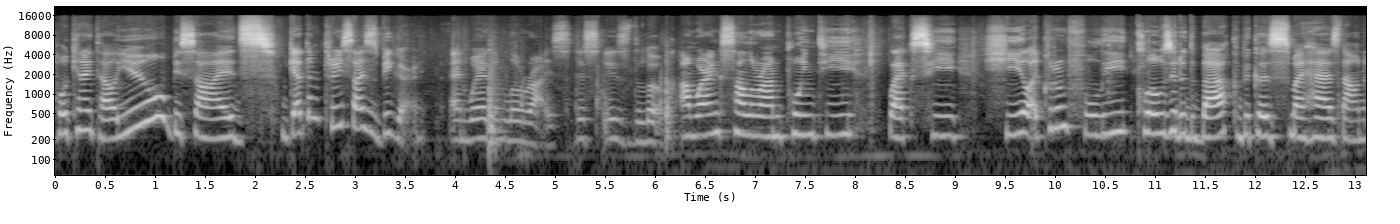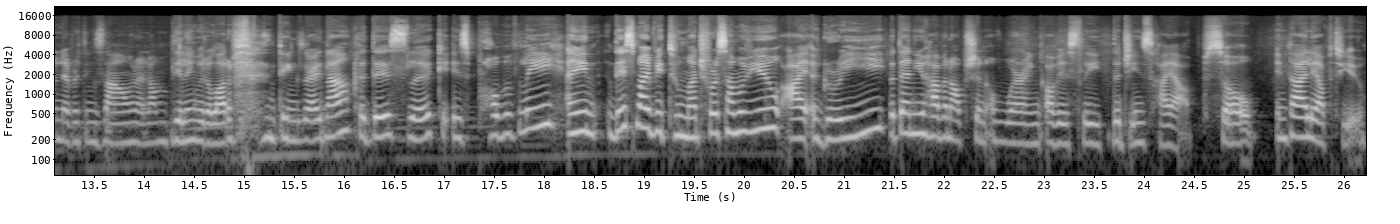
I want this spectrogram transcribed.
what can I tell you besides get them three sizes bigger? And wear them low rise. This is the look. I'm wearing Saint Laurent pointy plexi heel. I couldn't fully close it at the back because my hair's down and everything's down and I'm dealing with a lot of things right now. But this look is probably, I mean, this might be too much for some of you. I agree. But then you have an option of wearing obviously the jeans high up. So entirely up to you.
